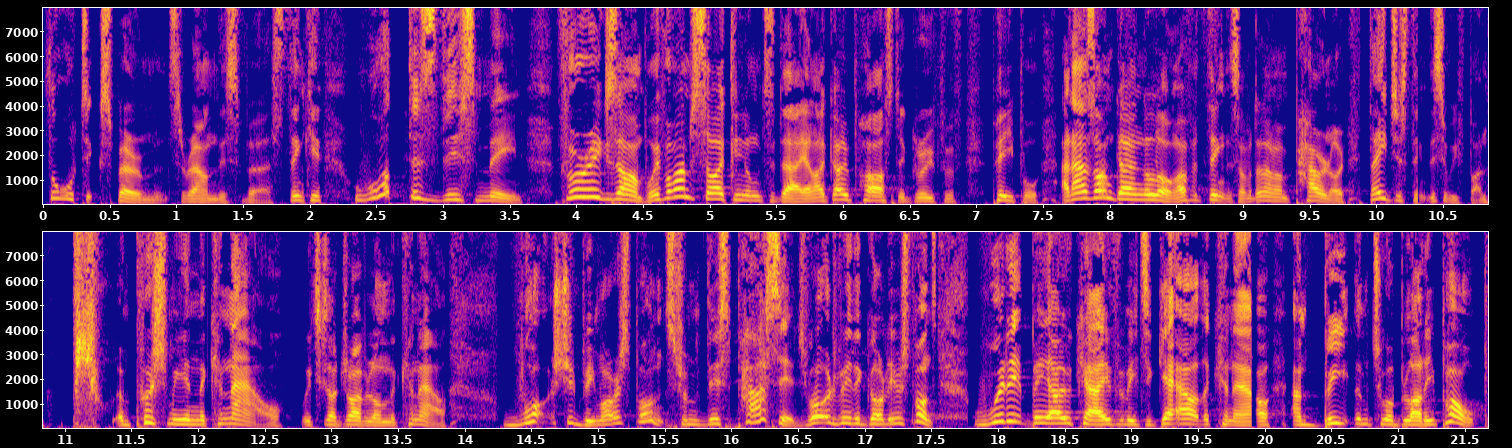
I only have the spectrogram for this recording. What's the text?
thought experiments around this verse, thinking, what does this mean? For example, if I'm cycling along today and I go past a group of people, and as I'm going along, I often think this, I don't know, if I'm paranoid, they just think this will be fun, and push me in the canal, which is I drive along the canal. What should be my response from this passage? What would be the godly response? Would it be okay for me to get out of the canal and beat them to a bloody pulp?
